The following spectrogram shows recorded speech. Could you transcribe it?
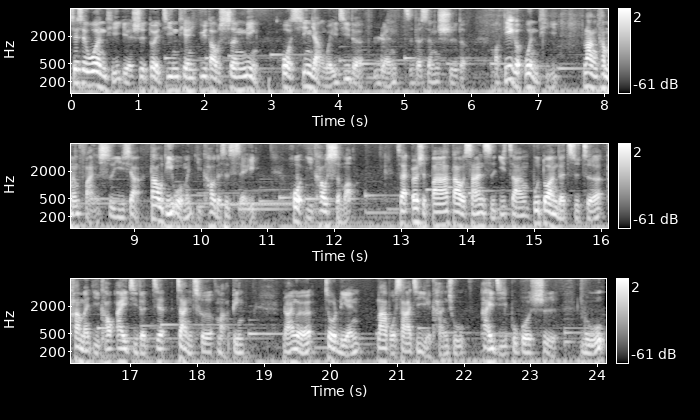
这些问题也是对今天遇到生命或信仰危机的人值得深思的。好，第一个问题，让他们反思一下，到底我们依靠的是谁，或依靠什么？在二十八到三十一章，不断地指责他们依靠埃及的战战车马兵。然而，就连拉伯沙基也看出，埃及不过是如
